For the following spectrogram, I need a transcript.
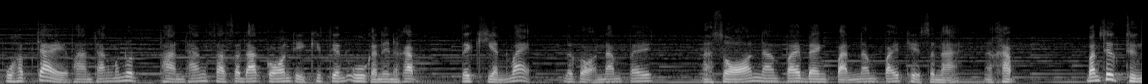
ผู้รับใจผ่านทางมนุษย์ ผ่านทางศาสดากรที่คริสเตียนอูกันเนี่ยนะครับ ได้เขียนไว้แล้วก็นำไป สอนนำไปแบ่งปันนำไปเทศนานะครับ บันทึกถึง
